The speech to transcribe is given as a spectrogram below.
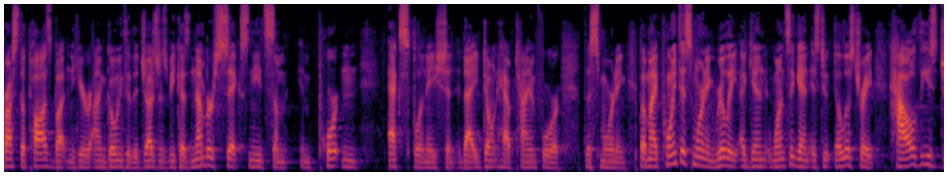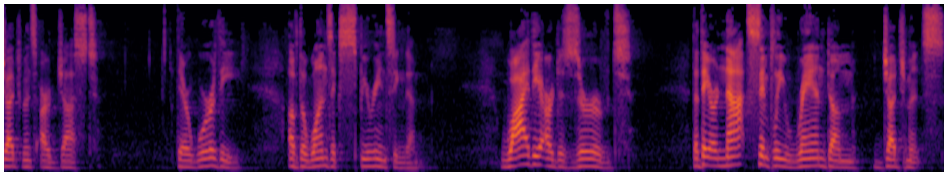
press the pause button here on going through the judgments because number six needs some important explanation that I don't have time for this morning. But my point this morning, really, again, once again, is to illustrate how these judgments are just. They're worthy of the ones experiencing them, why they are deserved, that they are not simply random judgments.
